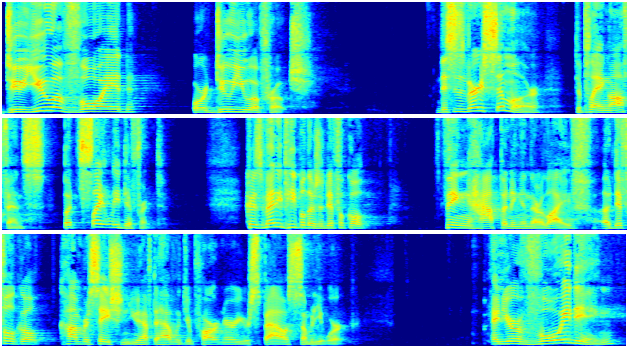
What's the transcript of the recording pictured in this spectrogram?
do you avoid or do you approach? This is very similar to playing offense, but slightly different. Because many people, there's a difficult thing happening in their life, a difficult conversation you have to have with your partner, your spouse, somebody at work. And you're avoiding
